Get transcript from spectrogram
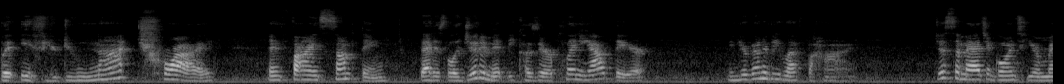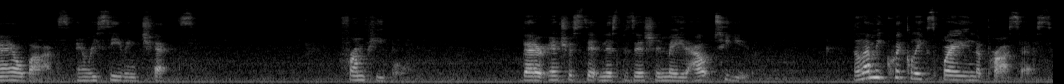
but if you do not try and find something that is legitimate because there are plenty out there, then you're going to be left behind. Just imagine going to your mailbox and receiving checks from people that are interested in this position made out to you. Now, let me quickly explain the process.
